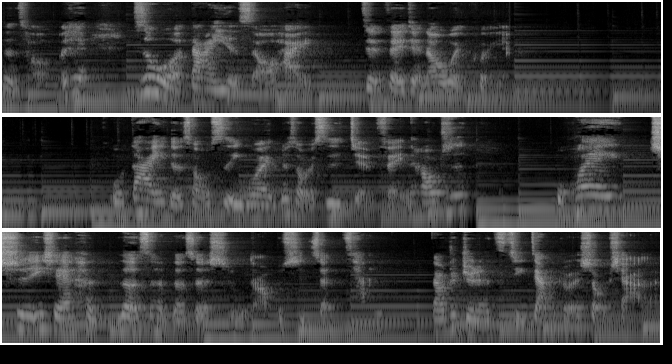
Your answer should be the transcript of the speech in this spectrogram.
真的超，而且这是我大一的时候还减肥减到胃溃疡。我大一的时候是因为那时候也是减肥，然后就是我会吃一些很热色、很热色的食物，然后不吃正餐，然后就觉得自己这样就会瘦下来。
